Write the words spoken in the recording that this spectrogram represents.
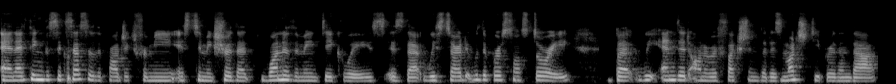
And I think the success of the project for me is to make sure that one of the main takeaways is that we started with a personal story, but we ended on a reflection that is much deeper than that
